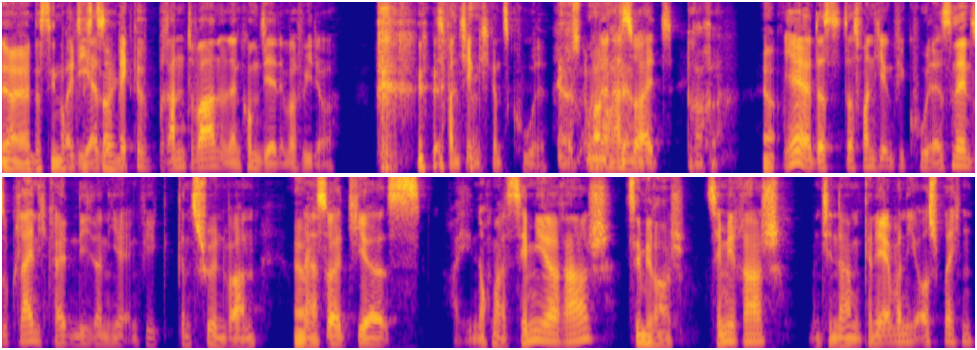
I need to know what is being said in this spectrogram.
ja, ja, dass die noch Weil die ja so zeigen. weggebrannt waren und dann kommen sie halt einfach wieder. Das fand ich eigentlich ganz cool. Ja, ist Und immer dann noch hast du halt, Drache. ja, ja, das, das fand ich irgendwie cool. Es sind dann so Kleinigkeiten, die dann hier irgendwie ganz schön waren. Ja. Und dann hast du halt hier nochmal Semiraj, Semiraj. Semiraj, manche Namen kann ich einfach nicht aussprechen.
